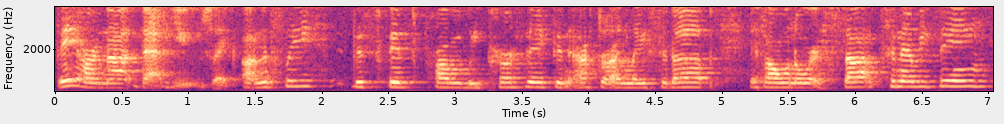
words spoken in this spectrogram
they are not that huge. Like honestly, this fits probably perfect and after I lace it up, if I want to wear socks and everything,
